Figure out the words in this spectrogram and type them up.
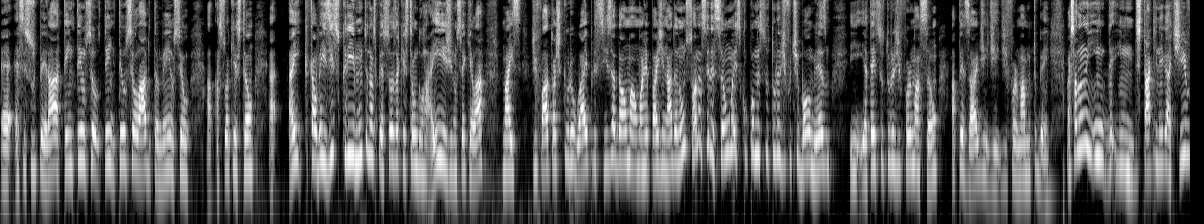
é, é se superar, tem, tem, o seu, tem, tem o seu lado também, o seu, a, a sua questão. A, Aí talvez isso crie muito nas pessoas a questão do raiz, de não sei o que lá, mas de fato acho que o Uruguai precisa dar uma, uma repaginada não só na seleção, mas com, como estrutura de futebol mesmo e, e até estrutura de formação, apesar de, de, de, formar muito bem. Mas falando em, em destaque negativo,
